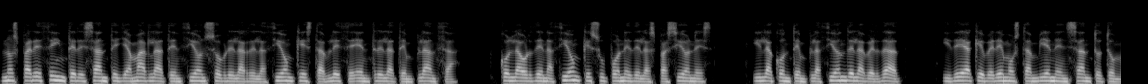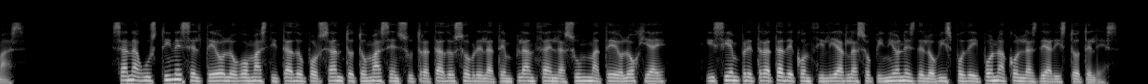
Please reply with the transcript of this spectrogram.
Nos parece interesante llamar la atención sobre la relación que establece entre la templanza, con la ordenación que supone de las pasiones, y la contemplación de la verdad, idea que veremos también en Santo Tomás. San Agustín es el teólogo más citado por Santo Tomás en su tratado sobre la templanza en la Summa Theologiae, y siempre trata de conciliar las opiniones del obispo de Hipona con las de Aristóteles.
